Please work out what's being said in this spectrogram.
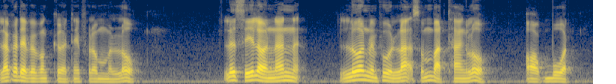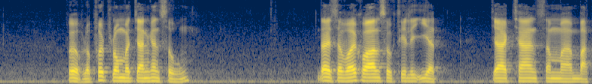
แล้วก็ได้ไปบังเกิดในพรหมโลกฤาษีเหล่านั้นล้วนเป็นผู้ละสมบัติทางโลกออกบวช เพื่อประพฤติพรหมจรรย์ขั้นสูง ได้สวยความสุขที่ละเอียดจากฌานสมาบัติ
